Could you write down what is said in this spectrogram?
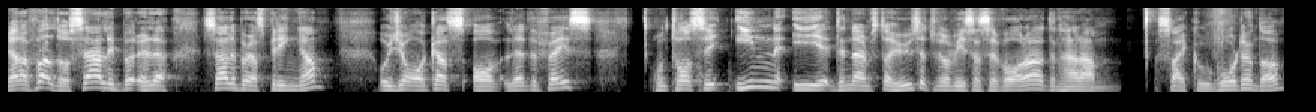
I alla fall då, Sally, bör, eller, Sally börjar springa och jagas av Leatherface. Hon tar sig in i det närmsta huset, för det visar sig vara den här um, Psycho-gården då.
